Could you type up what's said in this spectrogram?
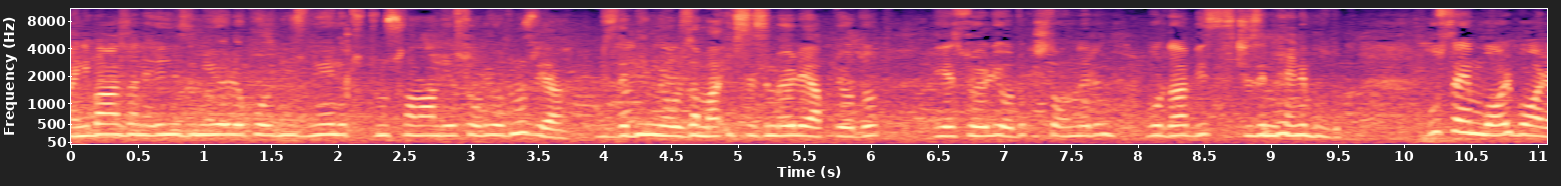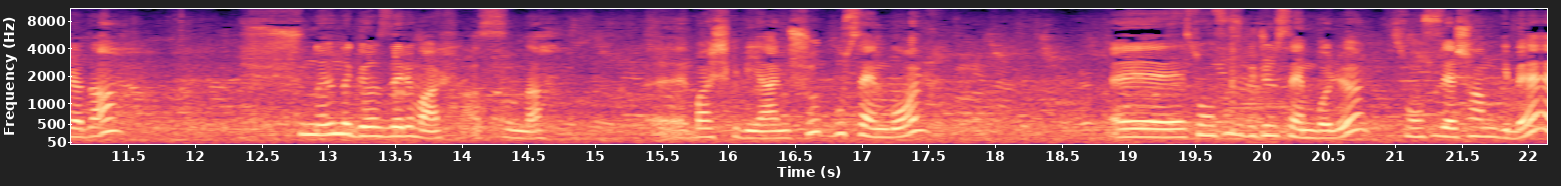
Hani bazen elinizi niye öyle koydunuz, niye öyle tuttunuz falan diye soruyordunuz ya. Biz de bilmiyoruz ama iç sesim öyle yap diyordu diye söylüyorduk. İşte onların burada biz çizimlerini bulduk. Bu sembol bu arada şunların da gözleri var aslında. Ee, baş gibi yani şu. Bu sembol ee, sonsuz gücün sembolü, sonsuz yaşam gibi.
